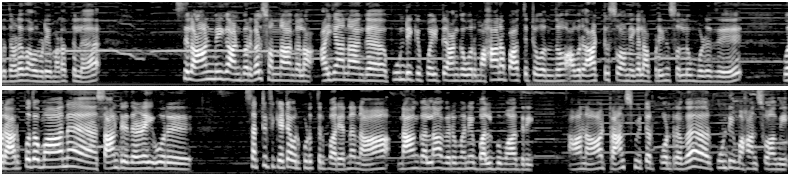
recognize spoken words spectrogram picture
ஒரு தடவை அவருடைய மடத்தில் சில ஆன்மீக அன்பர்கள் சொன்னாங்களாம். ஐயா நாங்கள் பூண்டிக்கு போயிட்டு அங்கே ஒரு மகானை பார்த்துட்டு வந்தோம். அவர் ஆற்று சுவாமிகள் அப்படின்னு சொல்லும் பொழுது ஒரு அற்புதமான சான்றிதழை ஒரு சர்டிஃபிகேட்டை அவர் கொடுத்துருப்பார். என்னன்னா நாங்கள்லாம் வெறுமனே பல்பு மாதிரி. ஆனால் டிரான்ஸ்மிட்டர் போன்றவர் பூண்டி மகான் சுவாமி.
